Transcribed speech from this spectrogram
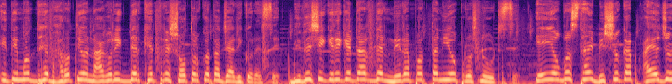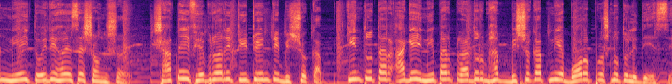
ইতিমধ্যে ভারতীয় নাগরিকদের ক্ষেত্রে সতর্কতা জারি করেছে। বিদেশি ক্রিকেটারদের নিরাপত্তা নিয়েও প্রশ্ন উঠছে। এই অবস্থায় বিশ্বকাপ আয়োজন নিয়েই তৈরি হয়েছে সংশয়। সাতই ফেব্রুয়ারি টি টোয়েন্টি বিশ্বকাপ। কিন্তু তার আগেই নিপার প্রাদুর্ভাব বিশ্বকাপ নিয়ে বড় প্রশ্ন তুলে দিয়েছে।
